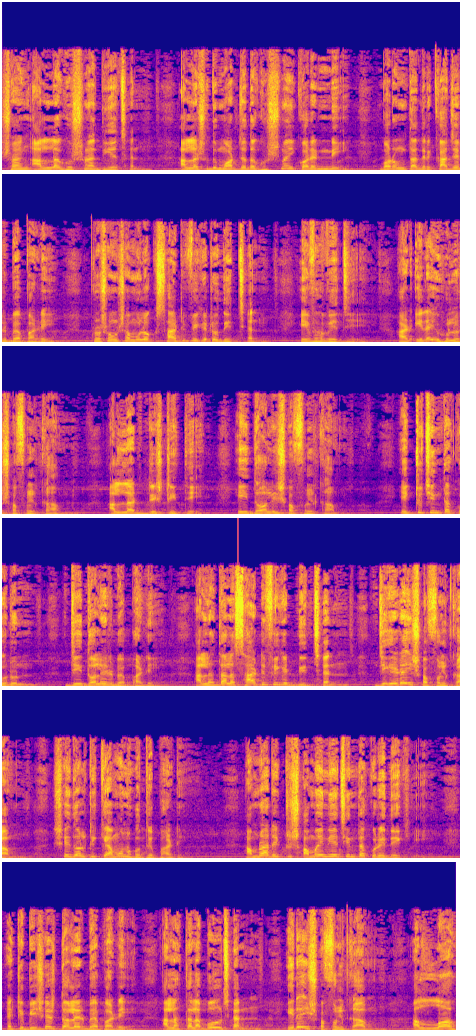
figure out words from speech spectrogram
স্বয়ং আল্লাহ ঘোষণা দিয়েছেন। আল্লাহ শুধু মর্যাদা ঘোষণাই করেননি, বরং তাদের কাজের ব্যাপারে প্রশংসামূলক সার্টিফিকেটও দিচ্ছেন। এভাবে যে, আর এরাই হলো সফল কাম। আল্লাহর দৃষ্টিতে এই দলই সফল কাম। একটু চিন্তা করুন, যে দলের ব্যাপারে আল্লাহ তালা সার্টিফিকেট দিচ্ছেন যে এরাই সফল কাম, সেই দলটি কেমন হতে পারে? আমরা আর একটু সময় নিয়ে চিন্তা করে দেখি। একটি বিশেষ দলের ব্যাপারে আল্লাহ তালা বলছেন, এরাই সফল কাম। আল্লাহ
